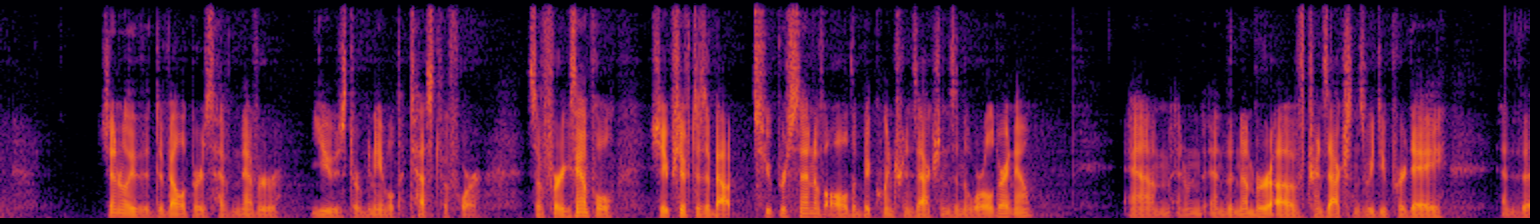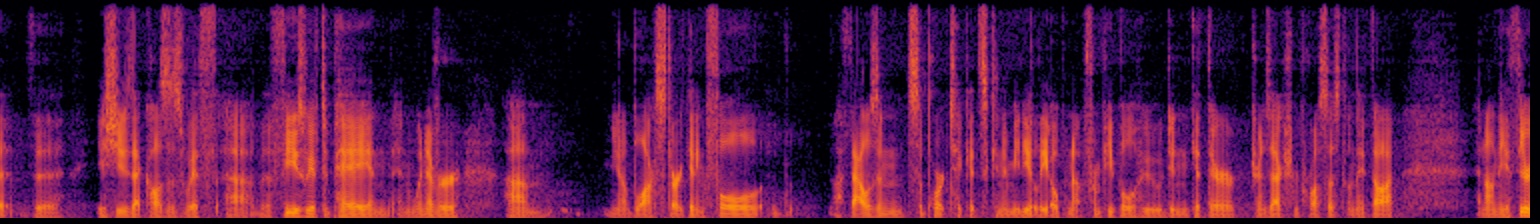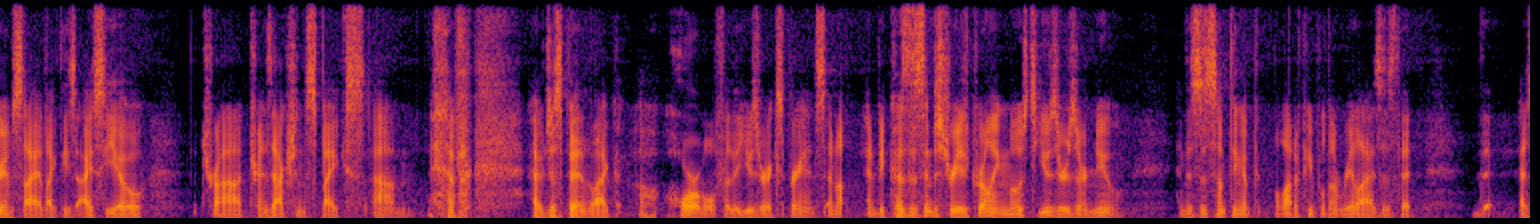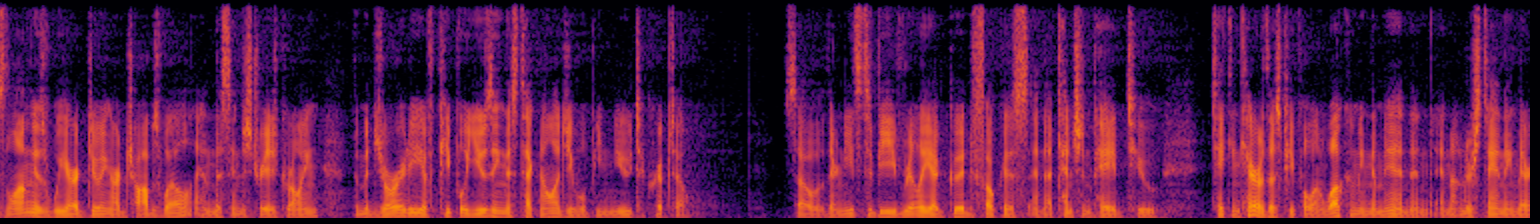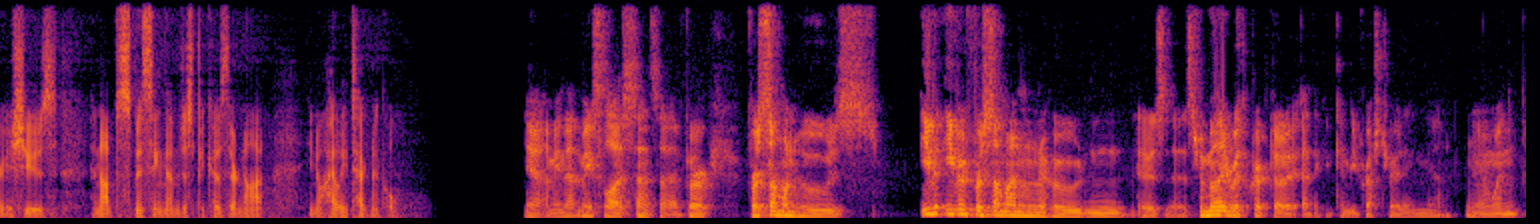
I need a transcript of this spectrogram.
generally the developers have never used or been able to test before. So for example, Shapeshift is about 2% of all the Bitcoin transactions in the world right now um, and, and the number of transactions we do per day and the, the issues that causes with uh, the fees we have to pay and, and whenever um, you know blocks start getting full a thousand support tickets can immediately open up from people who didn't get their transaction processed when they thought. And on the Ethereum side, like these ICO tra uh, transaction spikes um, have have just been like horrible for the user experience. And and because this industry is growing, most users are new. And this is something a, a lot of people don't realize is that as long as we are doing our jobs well and this industry is growing, the majority of people using this technology will be new to crypto. So there needs to be really a good focus and attention paid to taking care of those people and welcoming them in and, and understanding their issues and not dismissing them just because they're not, you know, highly technical. Yeah, I mean that makes a lot of sense uh, for for someone who's even even for someone who is, is, familiar with crypto. I think it can be frustrating, you know, when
